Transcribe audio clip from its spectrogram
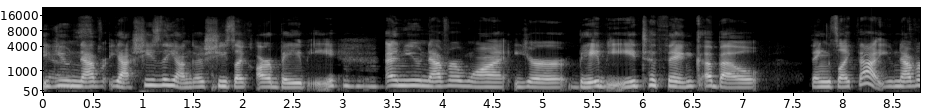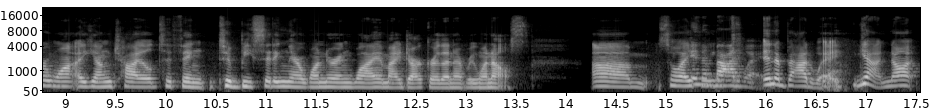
you never yeah she's the youngest she's like our baby mm-hmm. and you never want your baby to think about things like that you never want a young child to think to be sitting there wondering why am i darker than everyone else um, so I in a bad way. In a bad way. Yeah. yeah, not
